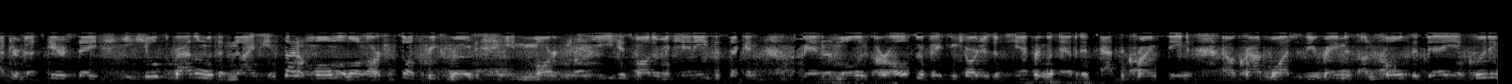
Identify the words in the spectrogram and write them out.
after investigators say he killed Spradlin with a knife inside a home along Arkansas Creek Road in Martin. He, his father McKinney II, and Mullins are also facing charges of tampering with evidence at the crime scene. Now, a crowd watches the arraignments unfold today, including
